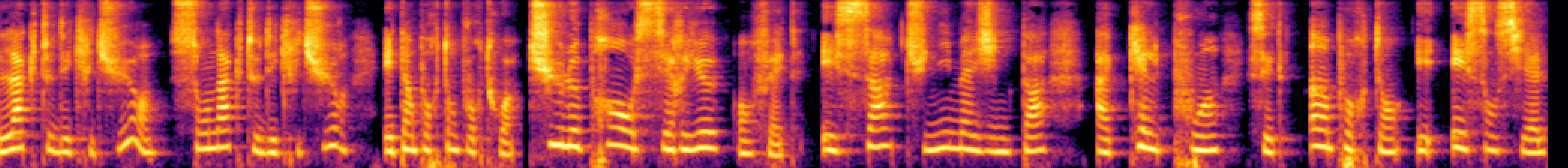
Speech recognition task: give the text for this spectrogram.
l'acte d'écriture, son acte d'écriture est important pour toi. Tu le prends au sérieux en fait. Et ça, tu n'imagines pas à quel point c'est important et essentiel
